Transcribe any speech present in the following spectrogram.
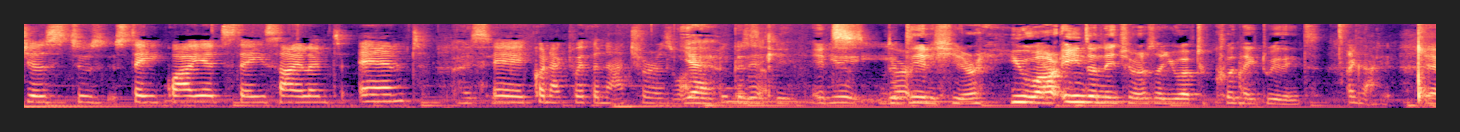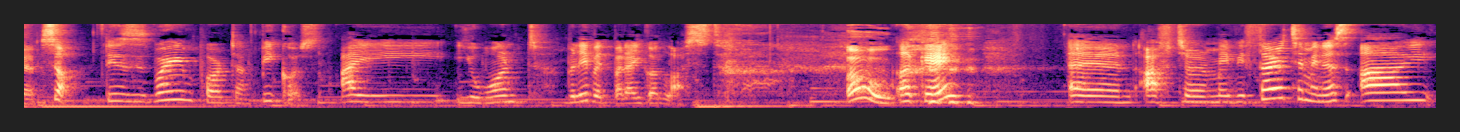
just to stay quiet, stay silent, and uh, connect with the nature as well. yeah, because it- basically, it's you- the deal here. You are in the nature, so you have to connect with it. exactly. Yeah. So this is very important because I you won't believe it, but I got lost. Oh. Okay. and after maybe 30 minutes, I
